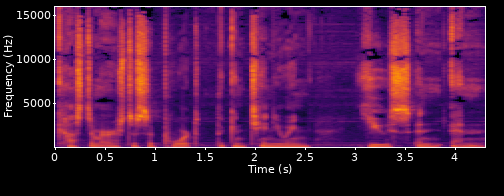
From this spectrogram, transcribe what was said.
customers to support the continuing use and, and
